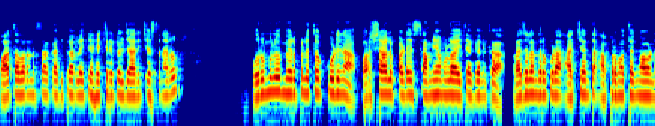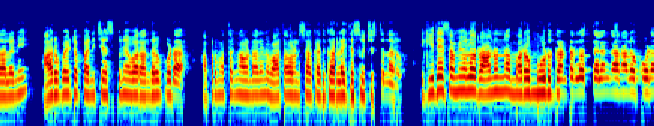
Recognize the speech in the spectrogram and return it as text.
వాతావరణ శాఖ అధికారులు అయితే హెచ్చరికలు జారీ చేస్తున్నారు. ఉరుములు మెరుపులతో కూడిన వర్షాలు పడే సమయంలో అయితే కనుక ప్రజలందరూ కూడా అత్యంత అప్రమత్తంగా ఉండాలని ఆరు బయట పని చేసుకునే వారందరూ కూడా అప్రమత్తంగా ఉండాలని వాతావరణ శాఖ అధికారులు అయితే సూచిస్తున్నారు. ఇక ఇదే సమయంలో రానున్న మరో మూడు గంటల్లో తెలంగాణలో కూడా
